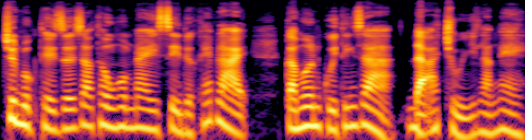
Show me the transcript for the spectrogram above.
Chuyên mục Thế giới Giao thông hôm nay xin được khép lại. Cảm ơn quý thính giả đã chú ý lắng nghe.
